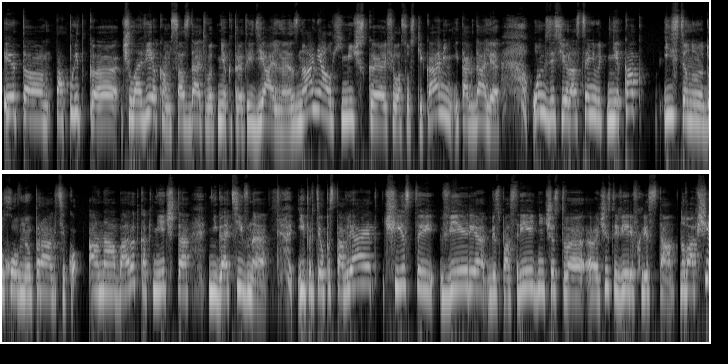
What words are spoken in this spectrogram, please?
это попытка человеком создать вот некоторое это идеальное знание, алхимическое, философский камень и так далее. Он здесь ее расценивает не как истинную духовную практику, а наоборот как нечто негативное и противопоставляет чистой вере без посредничества, э, чистой вере в Христа. Но вообще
